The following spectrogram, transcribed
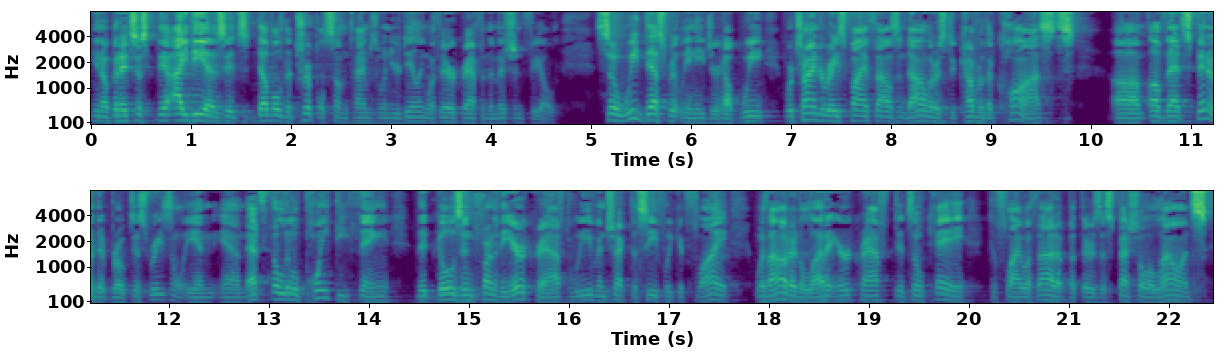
you know, but it's just the idea is it's double to triple sometimes when you're dealing with aircraft in the mission field. So we desperately need your help. We we're trying to raise five thousand dollars to cover the costs um, of that spinner that broke just recently. And, and that's the little pointy thing that goes in front of the aircraft. We even checked to see if we could fly without it. A lot of aircraft, it's okay to fly without it, but there's a special allowance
